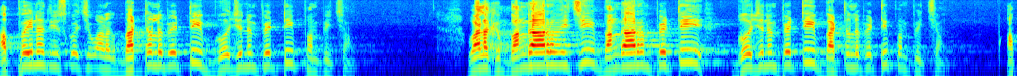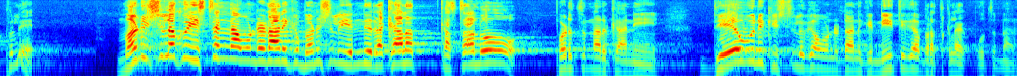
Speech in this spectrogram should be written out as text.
అప్పైనా తీసుకొచ్చి వాళ్ళకి బట్టలు పెట్టి భోజనం పెట్టి పంపించాం. వాళ్ళకి బంగారం ఇచ్చి బంగారం పెట్టి భోజనం పెట్టి బట్టలు పెట్టి పంపించాం. అప్పులే. మనుషులకు ఇష్టంగా ఉండడానికి మనుషులు ఎన్ని రకాల కష్టాలో పడుతున్నారు కానీ దేవునికి ఇష్టలుగా ఉండటానికి నీతిగా బ్రతకలేకపోతున్నారు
